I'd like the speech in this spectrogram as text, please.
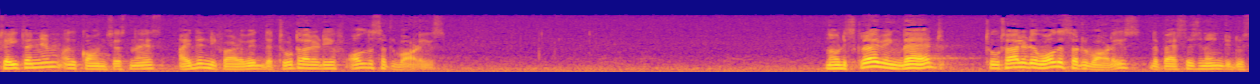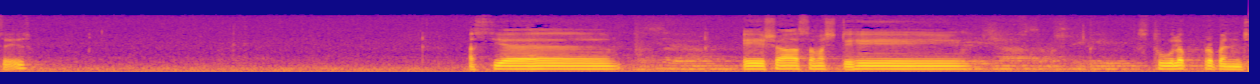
Chaitanyam or the consciousness identified with the totality of all the subtle bodies. Now, describing that totality of all the subtle bodies, the passage 92 says, अस्य एषा समष्टिः स्थूलप्रपञ्च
